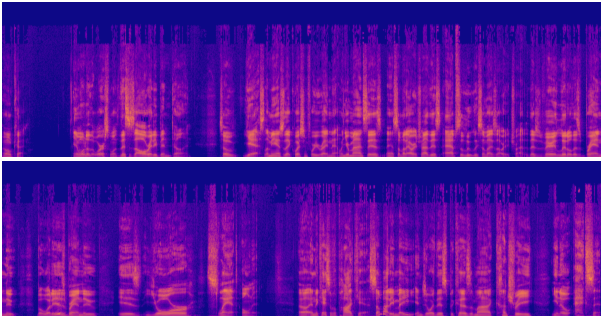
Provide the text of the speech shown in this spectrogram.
okay and one of the worst ones, this has already been done. So, yes, let me answer that question for you right now. When your mind says, man, somebody already tried this, absolutely somebody's already tried it. There's very little that's brand new. But what is brand new is your slant on it. Uh, in the case of a podcast, somebody may enjoy this because of my country, you know, accent.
